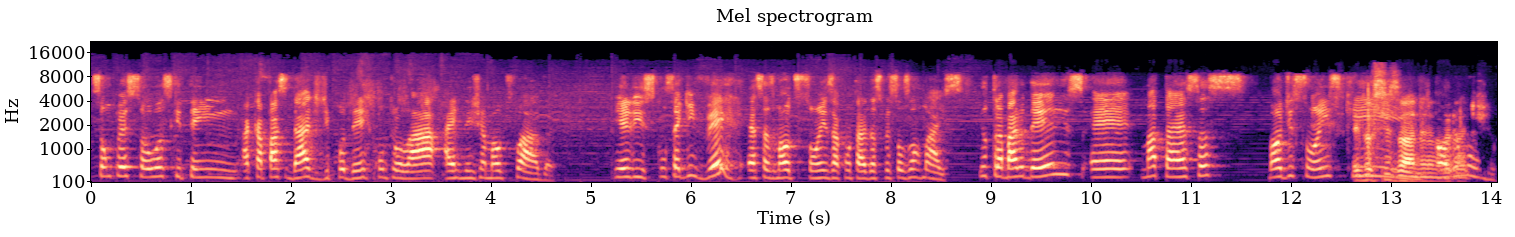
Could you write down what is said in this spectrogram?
São pessoas que têm a capacidade de poder controlar a energia amaldiçoada. E eles conseguem ver essas maldições ao contrário das pessoas normais. E o trabalho deles é matar essas maldições que Exorcizar, né, o mundo.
